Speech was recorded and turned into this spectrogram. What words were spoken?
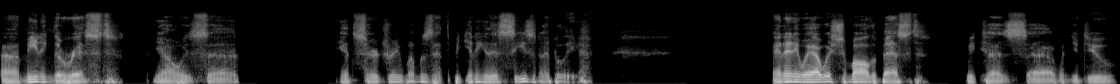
Uh, meaning the wrist. You know, was uh, he had surgery. When was that? The beginning of this season, I believe. And anyway, I wish him all the best because uh, when you do,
